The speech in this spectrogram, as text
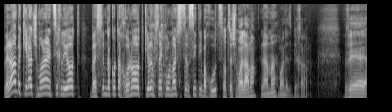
ולמה בקריית שמונה אני צריך להיות ב-20 דקות האחרונות, כאילו אני משחק מול מנצ'סטר סיטי בחוץ? אתה רוצה לשמוע למה? למה? בוא אני אסביר לך למה.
